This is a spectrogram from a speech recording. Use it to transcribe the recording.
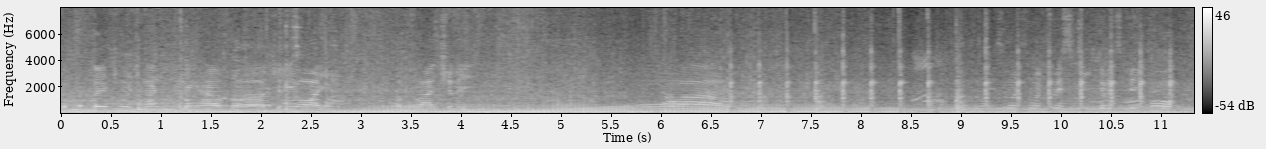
កំម្ទេសឈ្ងុយឆ្ងាញ់នេះហៅ chili oil fried chili វ៉ាវស្រួយស្រួយ crispy crispy pork ចាំ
